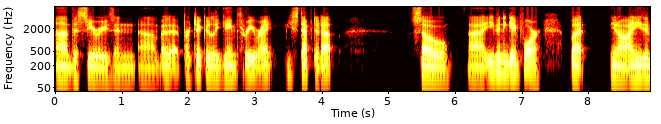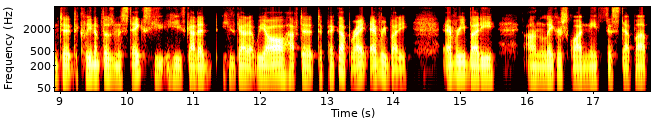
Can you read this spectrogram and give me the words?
uh, this series, and um, uh, particularly Game Three. Right, he stepped it up. So uh, even in game four. But you know, I need him to, to clean up those mistakes. He he's got to he's got to. We all have to to pick up, right? Everybody, everybody on the Lakers squad needs to step up.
